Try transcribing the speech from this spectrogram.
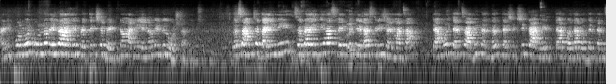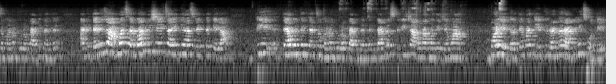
आणि फोनवर बोलणं वेगळं आहे प्रत्यक्ष भेटणं आणि येणं वेगळी गोष्ट आहे. तसं आमच्या ताईंनी सगळा इतिहास व्यक्त केला स्त्री जन्माचा. त्यामुळे त्यांचं अभिनंदन त्या शिक्षिका आहेत त्या पदाबद्दल त्यांचं मनपूर्वक अभिनंदन. आणि त्यांनी जो आम्हा सर्वांविषयीचा इतिहास व्यक्त केला ती त्याबद्दल त्यांचं मनपूर्वक अभिनंदन. कारण स्त्रीच्या अंगामध्ये जेव्हा बळ येतं तेव्हा ती एक रणरागिणीच होते.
